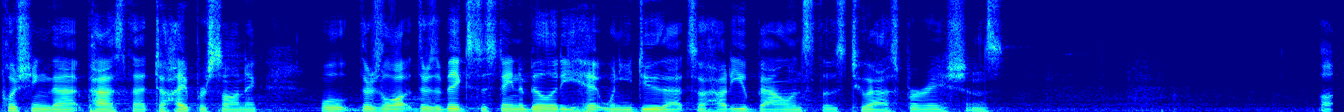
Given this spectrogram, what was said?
pushing that past that to hypersonic. Well, there's a lot. There's a big sustainability hit when you do that. So how do you balance those two aspirations? Uh,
